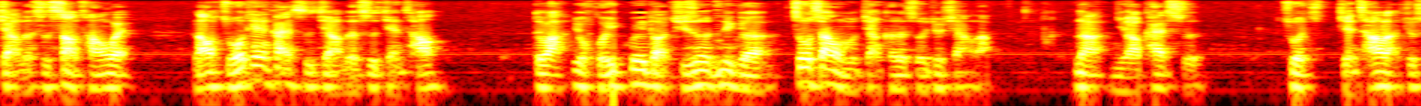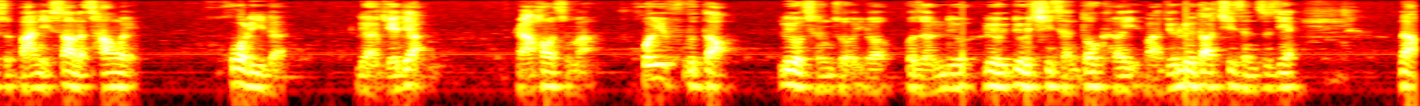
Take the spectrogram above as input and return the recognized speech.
讲的是上仓位，然后昨天开始讲的是减仓。对吧？又回归到其实那个周三我们讲课的时候就讲了，那你要开始做减仓了，就是把你上的仓位获利的了结掉，然后什么恢复到六成左右或者六六六七成都可以吧，就六到七成之间。那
